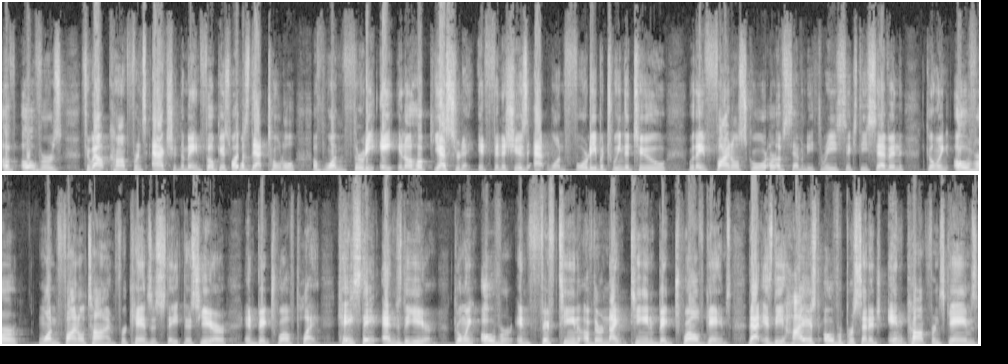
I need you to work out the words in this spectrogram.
of overs throughout conference action. The main focus was that total of 138 in a hook yesterday. It finishes at 140 between the two with a final score of 73 67 going over one final time for Kansas State this year in Big 12 play. K State ends the year going over in 15 of their 19 Big 12 games. That is the highest over percentage in conference games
